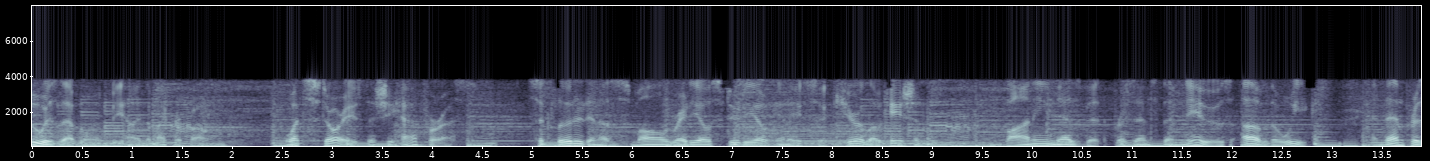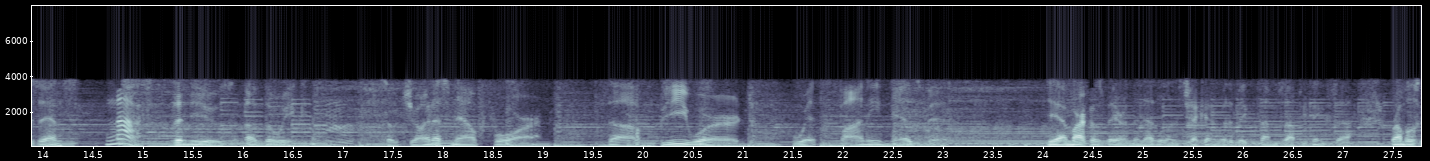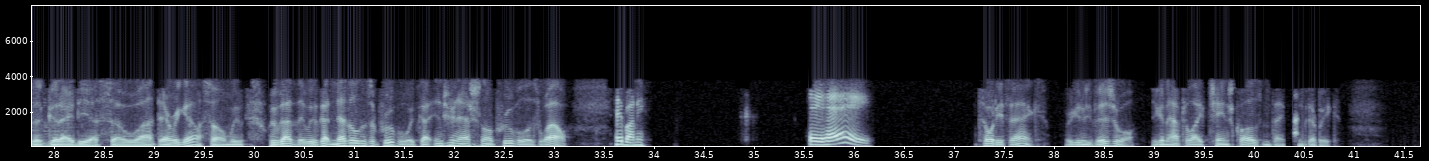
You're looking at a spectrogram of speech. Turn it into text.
Who is that woman behind the microphone? What stories does she have for us? Secluded in a small radio studio in a secure location, Bonnie Nesbit presents the news of the week and then presents not the news of the week. So join us now for The B Word with Bonnie Nesbit. Yeah, Marco's there in the Netherlands checking in with a big thumbs up. He thinks uh, Rumble's a good idea. So uh, there we go. So we've we've got we've got Netherlands approval. We've got international approval as well. Hey, Bonnie. Hey, hey. So what do you think? We're going to be visual. You're going to have to like change clothes and things every week.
